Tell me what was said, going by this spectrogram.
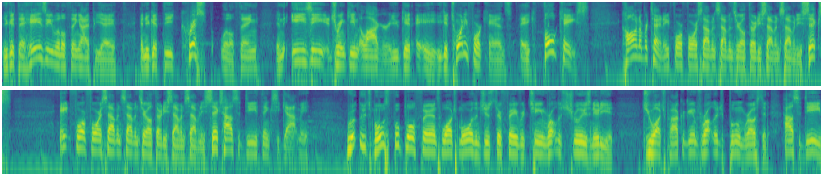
You get the Hazy Little Thing IPA, and you get the Crisp Little Thing, an easy drinking lager. You get a you get 24 cans, a full case. Call number 10, 844-770-3776. 844-770-3776. House of D thinks he got me. Rutledge, most football fans watch more than just their favorite team. Rutledge truly is an idiot. Do you watch Packer games, Rutledge? Boom, roasted. House of D,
